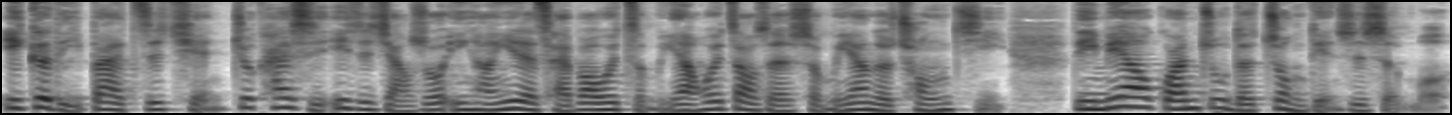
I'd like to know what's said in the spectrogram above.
一个礼拜之前就开始一直讲说，银行业的财报会怎么样，会造成什么样的冲击，里面要。关注的重点是什么？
